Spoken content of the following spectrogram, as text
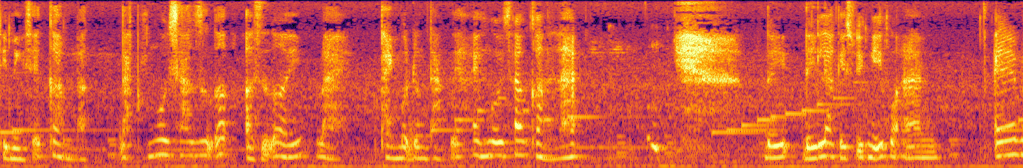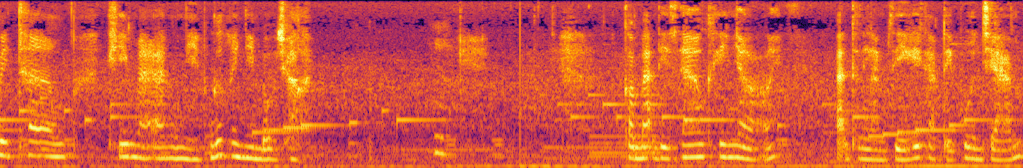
thì mình sẽ cầm và đặt cái ngôi sao giữa, ở giữa ấy và thành một đường thẳng với hai ngôi sao còn lại. Đấy đấy là cái suy nghĩ của an. Every time khi mà an nhìn, ngước lên nhìn bầu trời. Còn bạn thì sao khi nhỏ ấy? Bạn thường làm gì khi cảm thấy buồn chán?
